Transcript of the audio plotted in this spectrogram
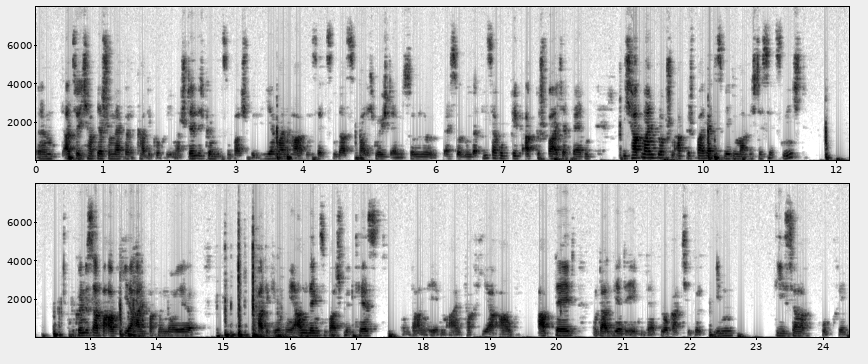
ähm, also ich habe ja schon mehrere Kategorien erstellt. Ich könnte zum Beispiel hier meinen Haken setzen, dass, weil ich möchte, er soll, er soll unter dieser Rubrik abgespeichert werden. Ich habe meinen Blog schon abgespeichert, deswegen mache ich das jetzt nicht. Du könntest aber auch hier einfach eine neue Kategorie anlegen, zum Beispiel Test dann eben einfach hier auf Update und dann wird eben der Blogartikel in dieser Rubrik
